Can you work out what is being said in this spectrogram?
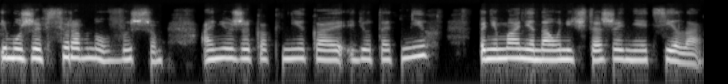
Им уже все равно в высшем. Они уже как некое идет от них понимание на уничтожение тела,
